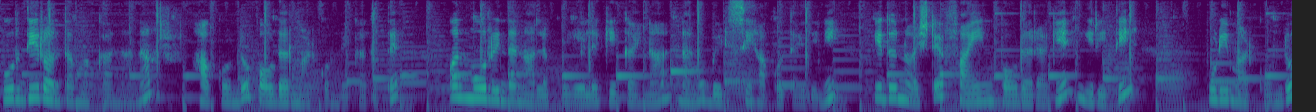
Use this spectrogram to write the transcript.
ಹುರಿದಿರೋಂಥ ಮಕಾನನ ಹಾಕ್ಕೊಂಡು ಪೌಡರ್ ಮಾಡ್ಕೊಬೇಕಾಗುತ್ತೆ. ಒಂದು ಮೂರರಿಂದ ನಾಲ್ಕು ಏಲಕ್ಕಿ ಕಾಯಿನ ನಾನು ಬಿಡಿಸಿ ಹಾಕೋತಾ ಇದ್ದೀನಿ. ಇದನ್ನು ಅಷ್ಟೇ ಫೈನ್ ಪೌಡರಾಗಿ ಈ ರೀತಿ ಪುಡಿ ಮಾಡಿಕೊಂಡು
